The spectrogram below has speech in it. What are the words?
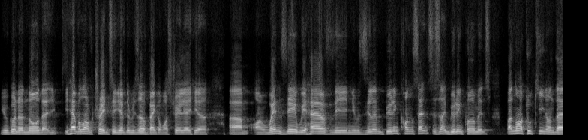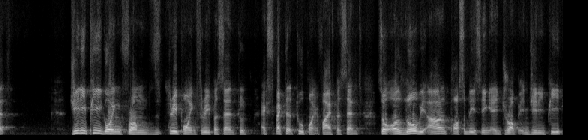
you're going to know that you, have a lot of trades. So you have the Reserve Bank of Australia here um, on Wednesday, we have the New Zealand building consents. It's like building permits, but not too keen on that. GDP going from 3.3% to expected 2.5%. So although we are possibly seeing a drop in GDP,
